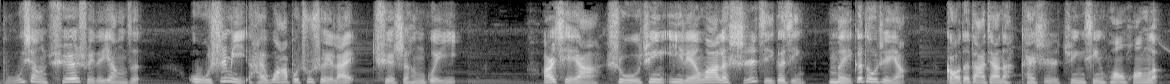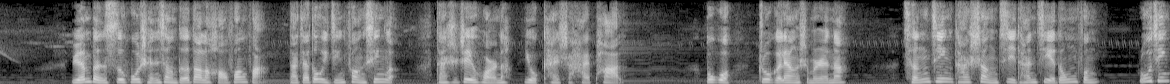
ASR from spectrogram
不像缺水的样子，五十米还挖不出水来，确实很诡异。而且呀，蜀军一连挖了十几个井，每个都这样，搞得大家呢开始军心惶惶了。原本似乎丞相得到了好方法，大家都已经放心了，但是这会儿呢又开始害怕了。不过诸葛亮什么人呢？曾经他上祭坛借东风，如今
